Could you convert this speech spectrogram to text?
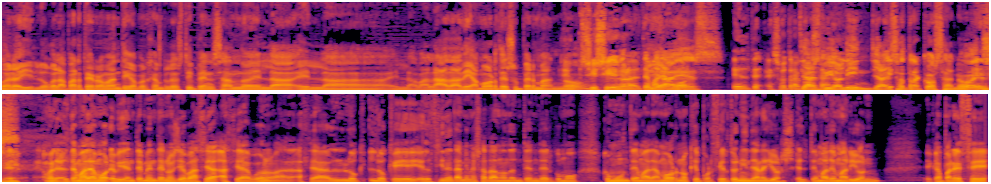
Bueno, y luego la parte romántica, por ejemplo, estoy pensando en la, en la, en la balada de amor de Superman, ¿no? Sí, sí, bueno, el tema de amor es, otra ya cosa. Ya es violín, ya es otra cosa, ¿no? Es... bueno, el tema de amor evidentemente nos lleva hacia, hacia, bueno, hacia lo, lo, que el cine también nos está dando a entender como, como un tema de amor, ¿no? Que por cierto en Indiana Jones el tema de Marion, eh, que aparece,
